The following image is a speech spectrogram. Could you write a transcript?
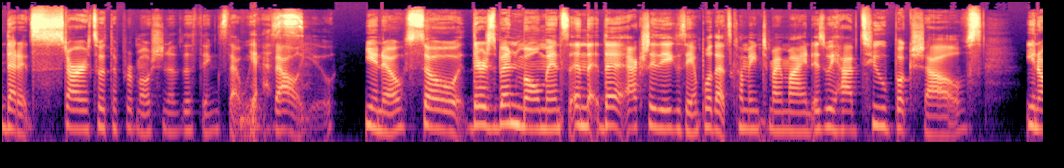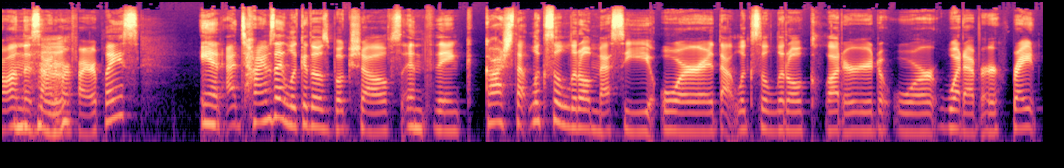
that it starts with the promotion of the things that we Yes. value. You know, so there's been moments, and the, the actually the example that's coming to my mind is we have two bookshelves, you know, on the side of Mm-hmm. our fireplace. And at times I look at those bookshelves and think, gosh, that looks a little messy or that looks a little cluttered or whatever, right?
